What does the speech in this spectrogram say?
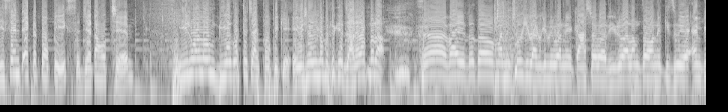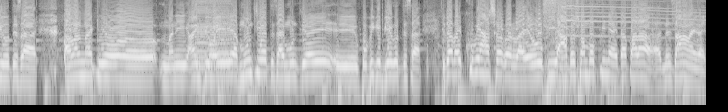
রিসেন্ট একটা টপিকস যেটা হচ্ছে হিরো আলম বিয়ে করতে চায় পপিকে। এই বিষয়টা সম্পর্কে জানেন আপনারা? হ্যাঁ ভাই, এটা তো মানে শুনছিলাম, কিন্তু অনেক হাস্যকর হিরো আলম তো অনেক কিছু এমপি হতে চায়। আমার নাকি ও মানে এমপি হয়ে মন্ত্রী হতে চায়, মন্ত্রী হয়ে পপিকে বিয়ে করতে চায়। এটা ভাই খুবই হাস্যকর, ভাই। ও কি আদৌ সম্ভব কি না, এটা পারা, জানা নাই, ভাই।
